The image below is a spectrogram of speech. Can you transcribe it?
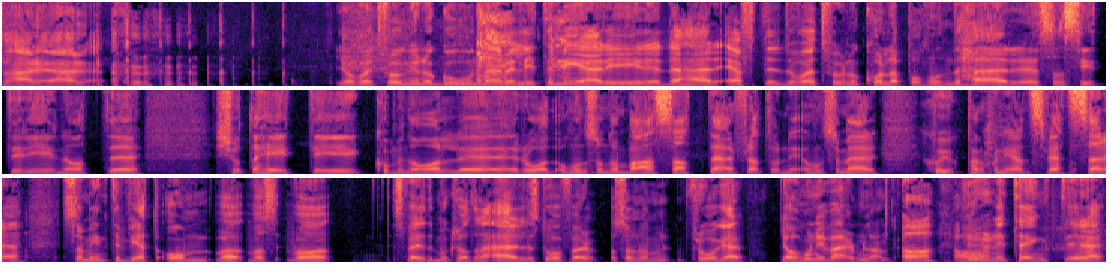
Så här är det. Jag var ju tvungen att gona mig lite mer i det här efter, då var jag tvungen att kolla på hon där eh, som sitter i något eh, Tjotahejti kommunalråd, eh, hon som de bara satt där för att hon, hon som är sjukpensionerad svetsare som inte vet om vad, vad, vad Sverigedemokraterna är eller står för och som de frågar. Ja, hon i Värmland. Ja, hur har ni tänkt er det här?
